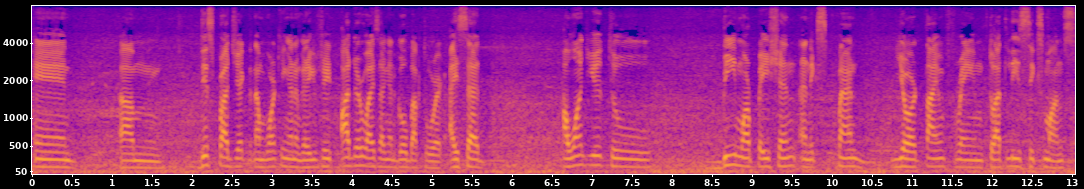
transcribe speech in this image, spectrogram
and um, this project that I'm working on, I'm gonna give three. Otherwise, I'm gonna go back to work. I said, I want you to be more patient and expand your time frame to at least six months,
